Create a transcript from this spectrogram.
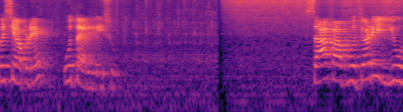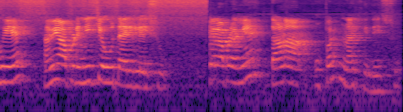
પછી આપણે ઉતારી લઈશું. શાક આપણું ચડી ગયું છે. હવે આપણે નીચે ઉતારી લઈશું. પહેલા આપણે મેં તણા ઉપર નાખી દઈશું.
